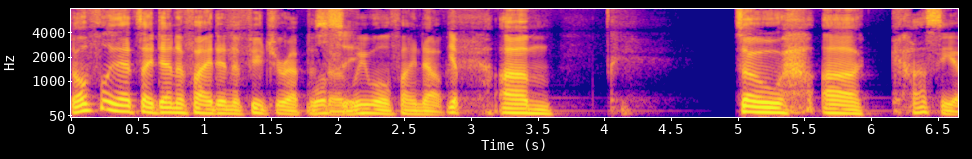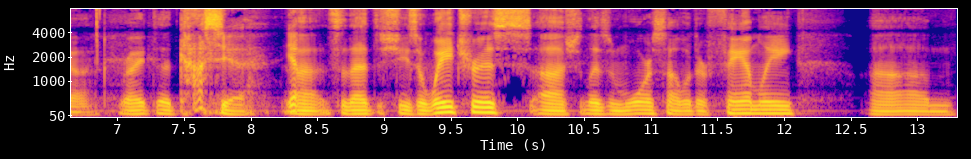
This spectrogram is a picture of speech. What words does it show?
So hopefully that's identified in a future episode. see. we will find out. Yep. Um, so uh, Kasia, right? That's- Kasia. Yep. Uh, so that she's a waitress. Uh, she lives in Warsaw with her family. Um,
